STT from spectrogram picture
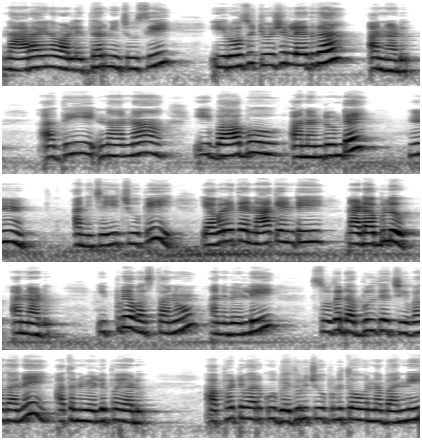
నారాయణ వాళ్ళిద్దరిని చూసి ఈరోజు ట్యూషన్ లేదుగా? అన్నాడు. అది నాన్న ఈ బాబు అని అంటుంటే అని చెయ్యి చూపి ఎవరైతే నాకేంటి నా డబ్బులు అన్నాడు. ఇప్పుడే వస్తాను అని వెళ్ళి సుధ డబ్బులు తెచ్చి ఇవ్వగానే అతను వెళ్ళిపోయాడు. అప్పటి వరకు బెదురు చూపులతో ఉన్న బన్నీ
